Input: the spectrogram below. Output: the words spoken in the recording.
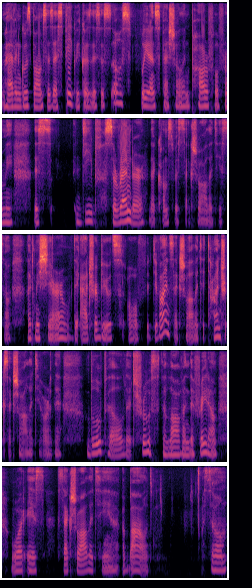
I'm having goosebumps as I speak because this is so sweet and special and powerful for me. This deep surrender that comes with sexuality. So let me share the attributes of divine sexuality, tantric sexuality, or the blue pill, the truth, the love, and the freedom. What is sexuality about. So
